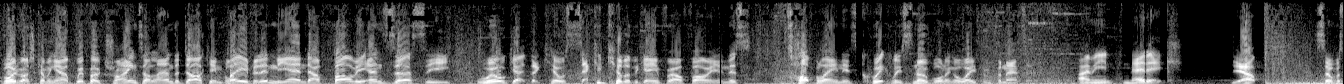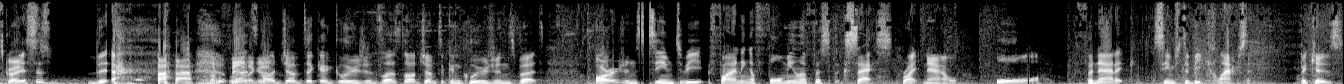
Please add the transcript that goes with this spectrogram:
Void Rush coming out, Bwipo trying to land the Darkin Blade, but in the end, Alphari and Xerxes will get the kill. Second kill of the game for Alphari, and this top lane is quickly snowballing away from Fnatic. I mean, Medic. Yep. Silver Scrape. This is... The Let's not jump to conclusions. Let's not jump to conclusions, but Origen seem to be finding a formula for success right now, or Fnatic seems to be collapsing because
